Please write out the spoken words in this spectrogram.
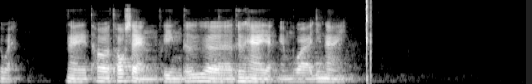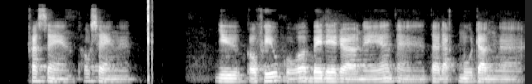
các bạn này thoát, thoát sàn phiên thứ uh, thứ hai à, ngày hôm qua với này phát sàn thoát sàn à. như cổ phiếu của BDR này ta, ta đặt mua trần là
